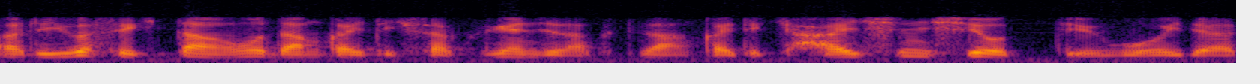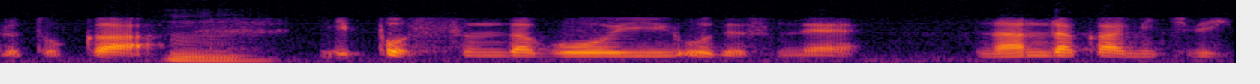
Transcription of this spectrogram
あるいは石炭を段階的削減じゃなくて段階的廃止にしようっていう合意であるとか、うん、一歩進んだ合意をですね何らか導き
